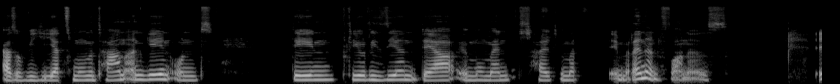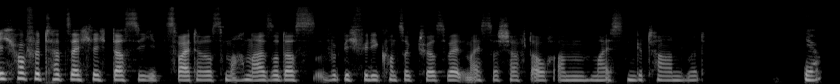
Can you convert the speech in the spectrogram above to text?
also wie jetzt momentan angehen und den priorisieren, der im Moment halt immer im Rennen vorne ist. Ich hoffe tatsächlich, dass sie Zweiteres machen, also dass wirklich für die Konstrukteursweltmeisterschaft auch am meisten getan wird. Ja,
